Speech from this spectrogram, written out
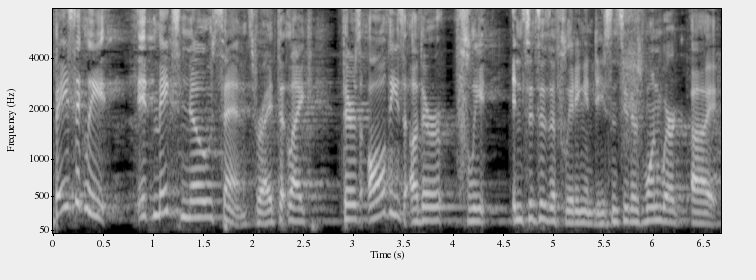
basically, it makes no sense, right? That like there's all these other fleet instances of fleeting indecency. There's one where uh,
